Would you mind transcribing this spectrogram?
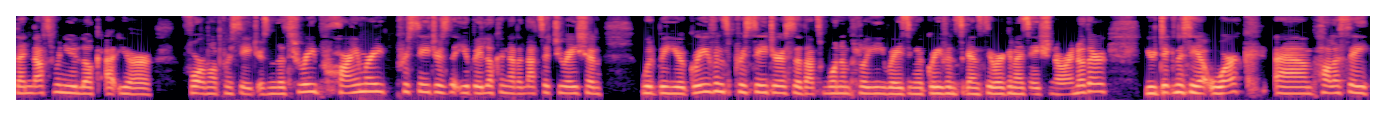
then that's when you look at your formal procedures. And the three primary procedures that you'd be looking at in that situation would be your grievance procedure. So that's one employee raising a grievance against the organization or another. Your dignity at work um, policy,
